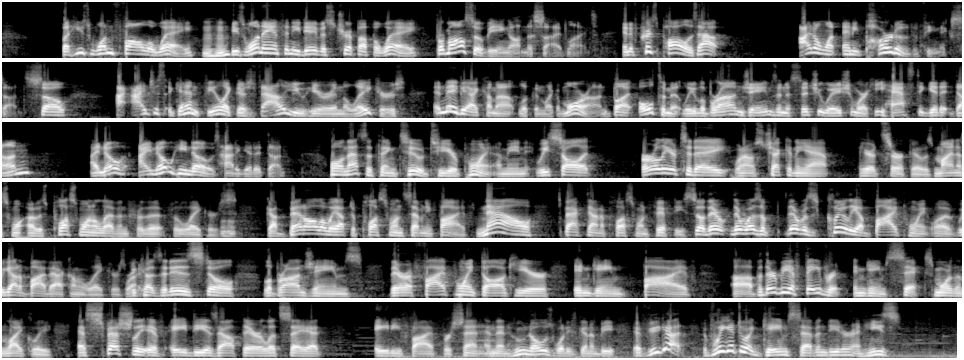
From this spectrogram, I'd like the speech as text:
but he's one fall away. Mm-hmm. He's one Anthony Davis trip up away from also being on the sidelines. And if Chris Paul is out, I don't want any part of the Phoenix Suns. So I, I just, again, feel like there's value here in the Lakers. And maybe I come out looking like a moron, but ultimately, LeBron James in a situation where he has to get it done, I know, I know he knows how to get it done. Well, and that's the thing too. To your point, I mean, we saw it earlier today when I was checking the app here at Circa. It was minus one. It was plus one eleven for the for the Lakers. Mm-hmm. Got bet all the way up to plus one seventy five. Now it's back down to plus one fifty. So there there was a there was clearly a buy point. We got to buy back on the Lakers Right. because it is still LeBron James. They're a five point dog here in Game Five. Uh, but there'd be a favorite in game six, more than likely, especially if AD is out there, let's say at 85%. percent And then who knows what he's going to be. If you got if we get to a game seven, Dieter, and he's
